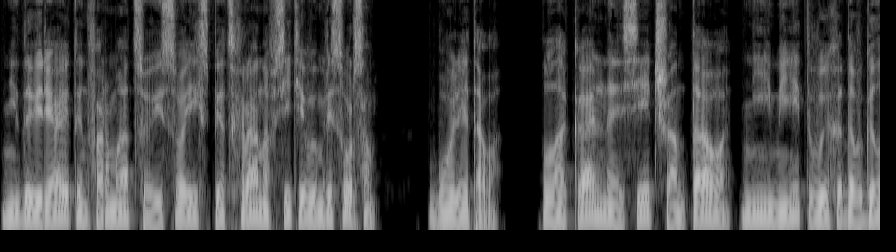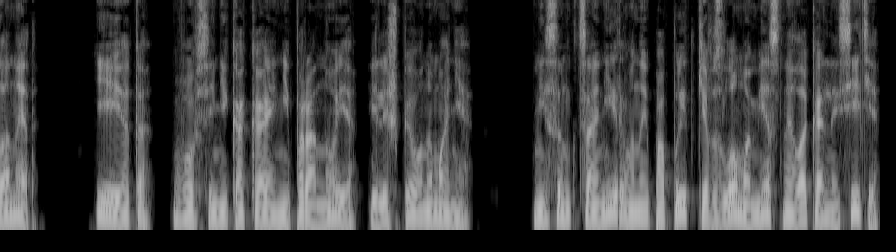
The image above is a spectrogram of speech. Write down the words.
не доверяют информацию из своих спецхранов сетевым ресурсам. Более того, локальная сеть Шантао не имеет выхода в Галанет. И это вовсе никакая не паранойя или шпиономания. Несанкционированные попытки взлома местной локальной сети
